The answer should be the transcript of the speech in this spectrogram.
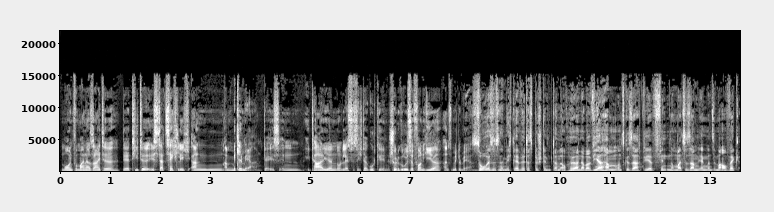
Moin von meiner Seite. Der Tite ist tatsächlich an, am Mittelmeer. Der ist in Italien und lässt es sich da gut gehen. Schöne Grüße von hier ans Mittelmeer. So ist es nämlich. Der wird das bestimmt dann auch hören. Aber wir haben uns gesagt, wir finden noch mal zusammen. Irgendwann sind wir auch weg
